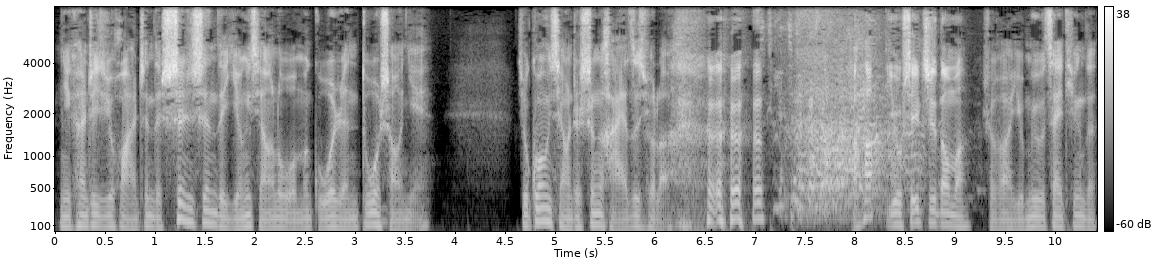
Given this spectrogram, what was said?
你看这句话真的深深的影响了我们国人多少年。”就光想着生孩子去了，啊？有谁知道吗？是吧？有没有在听的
